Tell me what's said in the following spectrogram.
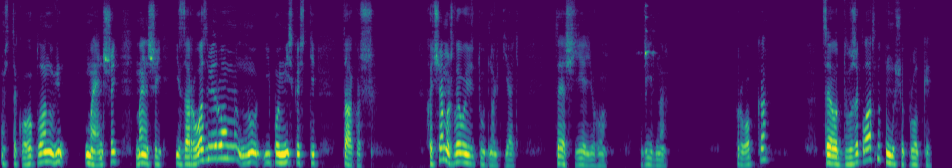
Ось такого плану. Він менший. Менший і за розміром, ну і по міськості також. Хоча, можливо, і тут 0,5. Теж є його рідна пробка. Це от дуже класно, тому що пробки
